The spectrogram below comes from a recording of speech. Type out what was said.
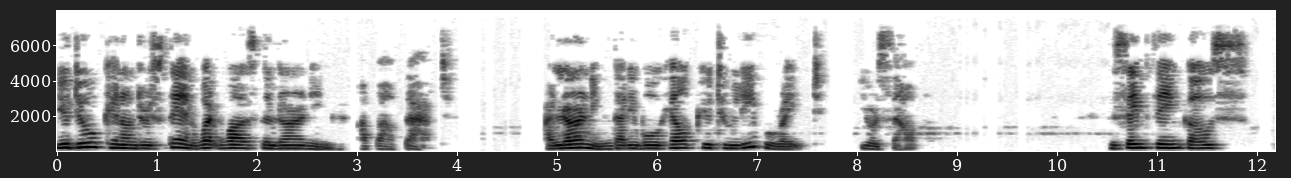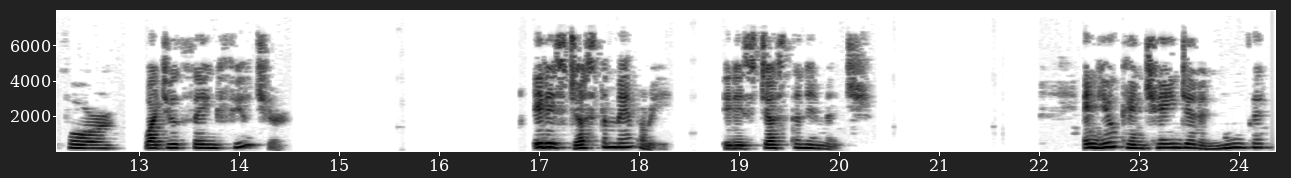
you do can understand what was the learning about that. A learning that it will help you to liberate yourself. The same thing goes for what you think future. It is just a memory. It is just an image. And you can change it and move it.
